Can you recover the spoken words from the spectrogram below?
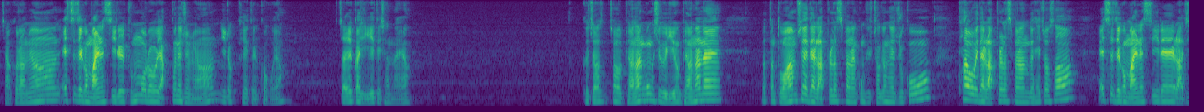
자 그러면 s제곱 마이너스 1을 분모로 약분해주면 이렇게 될 거고요. 자 여기까지 이해되셨나요? 그죠? 저 변환 공식을 이용 변환의 어떤 도함수에 대한 라플라스 변환 공식 적용해주고 타워에 대한 라플라스 변환도 해줘서 s제곱 마이너스 1의 라지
